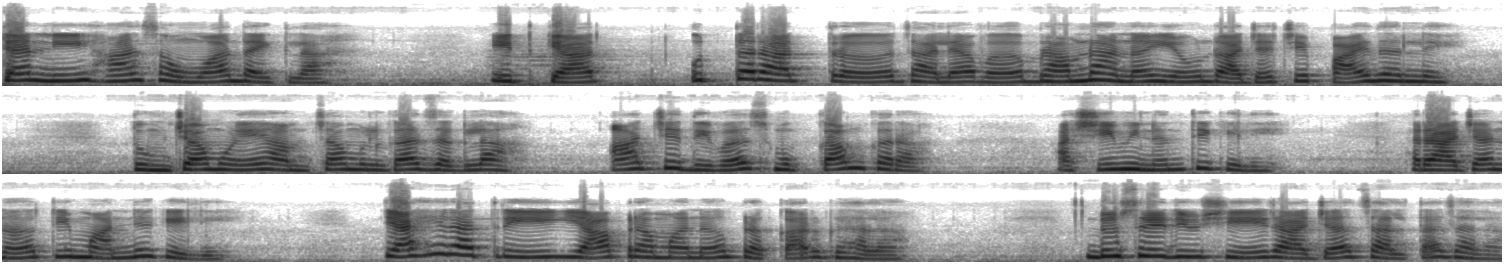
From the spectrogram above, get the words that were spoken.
त्यांनी हा संवाद ऐकला. इतक्यात उत्तरात्र झाल्यावर ब्राह्मणानं येऊन राजाचे पाय धरले. तुमच्यामुळे आमचा मुलगा जगला. आजचे दिवस मुक्काम करा अशी विनंती केली. राजानं ती मान्य केली. त्याही रात्री याप्रमाणे प्रकार झाला दुसरे दिवशी राजा चालता झाला.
